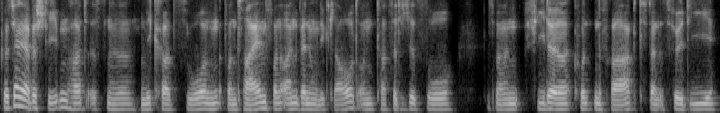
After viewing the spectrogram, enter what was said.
Christian ja beschrieben hat, ist eine Migration von Teilen von Anwendungen in die Cloud. Und tatsächlich ist es so, dass man viele Kunden fragt, dann ist für die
